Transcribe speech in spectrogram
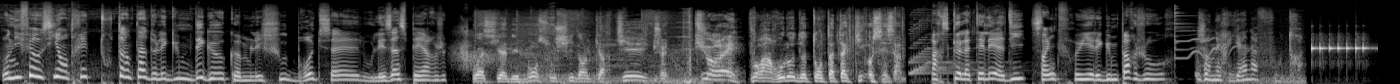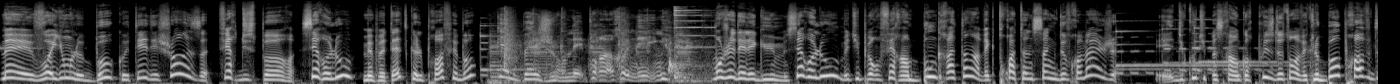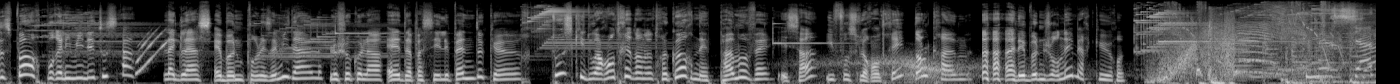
On y fait aussi entrer tout un tas de légumes dégueux comme les choux de Bruxelles ou les asperges. Moi, s'il y a des bons sushis dans le quartier, je tuerais pour un rouleau de ton tataki au sésame. Parce que la télé a dit 5 fruits et légumes par jour. J'en ai rien à foutre. Mais voyons le beau côté des choses. Faire du sport, c'est relou, mais peut-être que le prof est beau. Quelle belle journée pour un running. Manger des légumes, c'est relou, mais tu peux en faire un bon gratin avec 3 tonnes 5 de fromage. Et du coup, tu passeras encore plus de temps avec le beau prof de sport pour éliminer tout ça. La glace est bonne pour les amygdales, le chocolat aide à passer les peines de cœur. Tout ce qui doit rentrer dans notre corps n'est pas mauvais. Et ça, il faut se le rentrer dans le crâne. Allez, bonne journée, Mercure. Merci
